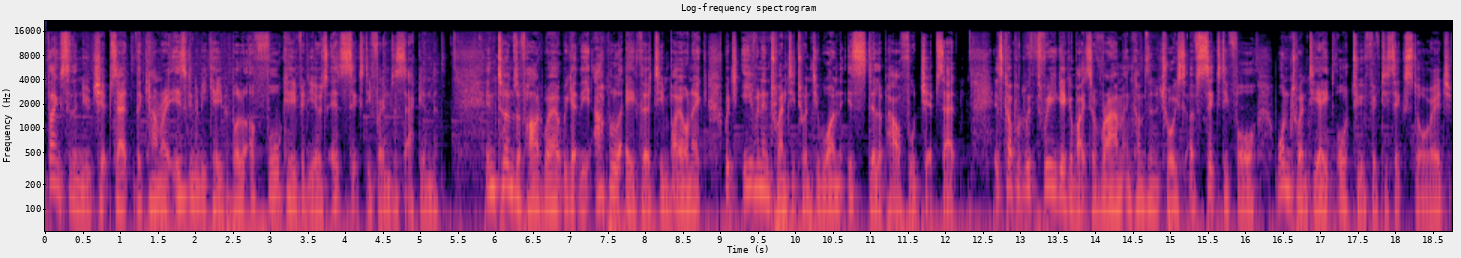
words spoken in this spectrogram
Thanks to the new chipset, the camera is going to be capable of 4K videos at 60 frames a second. In terms of hardware, we get the Apple A13 Bionic, which even in 2021 is still a powerful chipset. It's coupled with 3GB of RAM and comes in a choice of 64, 128 or 256 storage.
